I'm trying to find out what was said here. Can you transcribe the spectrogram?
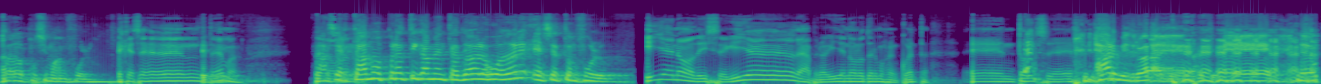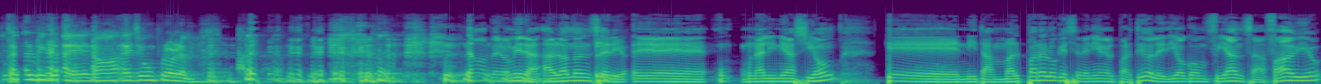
Todos pusimos en full. Es que ese es el tema. Pero Aceptamos prácticamente a todos los jugadores excepto en full. Guille no, dice. Guille. Ah, pero Guille no lo tenemos en cuenta. Entonces. El árbitro, eh, eh, le gusta el arbitraje, no, eso es un problema. no, pero mira, hablando en serio, eh, un- una alineación que ni tan mal para lo que se venía en el partido. Le dio confianza a Fabio,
